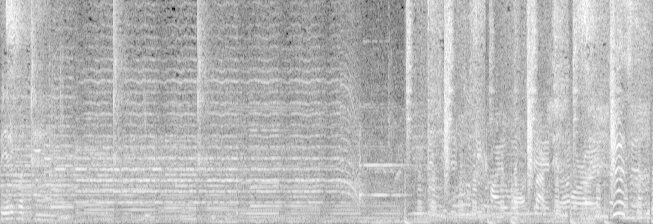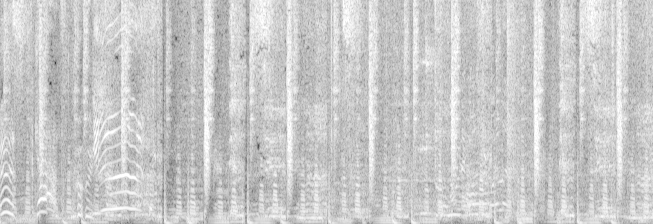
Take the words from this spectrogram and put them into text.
Beautiful town. This is cat food.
